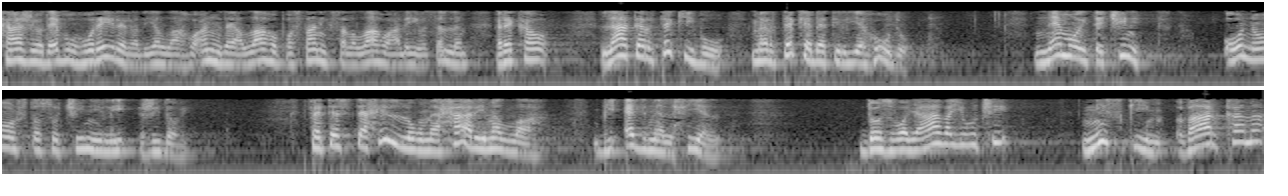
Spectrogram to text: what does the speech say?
kaže od Ebu Hureyre radijallahu anhu da je Allahu poslanik sallallahu alaihi ve sellem rekao la tertekibu mertekebetil jehudu. Nemojte činit ono što su činili židovi fetestahillu meharim Allah bi ednel hijel dozvoljavajući niskim varkama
